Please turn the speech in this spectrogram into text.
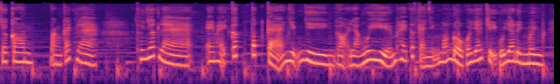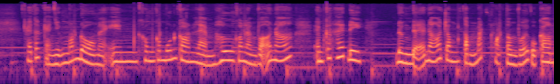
cho con bằng cách là thứ nhất là em hãy cất tất cả những gì gọi là nguy hiểm hay tất cả những món đồ có giá trị của gia đình mình, hay tất cả những món đồ mà em không có muốn con làm hư, con làm vỡ nó, em cất hết đi. Đừng để nó trong tầm mắt hoặc tầm với của con.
